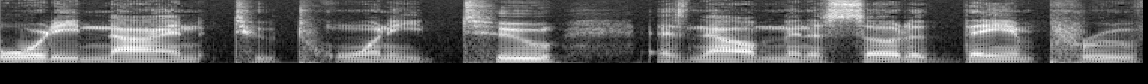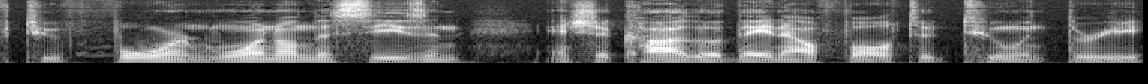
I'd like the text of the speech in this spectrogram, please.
49 to 22 as now Minnesota they improve to 4 and 1 on the season and Chicago they now fall to 2 and 3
